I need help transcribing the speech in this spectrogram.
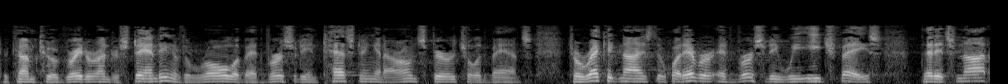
to come to a greater understanding of the role of adversity and testing in our own spiritual advance, to recognize that whatever adversity we each face, that it's not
